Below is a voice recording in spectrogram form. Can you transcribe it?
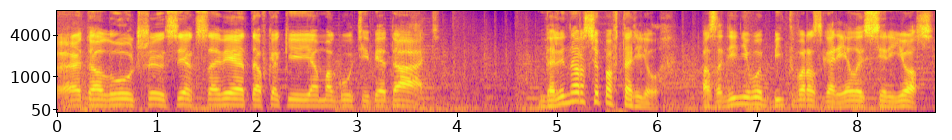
Это лучший всех советов, какие я могу тебе дать. Долинар все повторил. Позади него битва разгорелась всерьез.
